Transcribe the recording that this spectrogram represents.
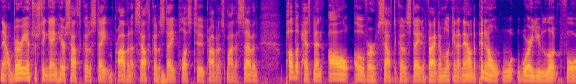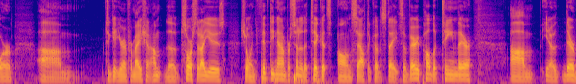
Now, very interesting game here South Dakota State and Providence. South Dakota State plus two, Providence minus seven. Public has been all over South Dakota State. In fact, I'm looking at now, depending on where you look for um, to get your information. I'm the source that I use showing 59% of the tickets on South Dakota State. So very public team there. Um, you know, they're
